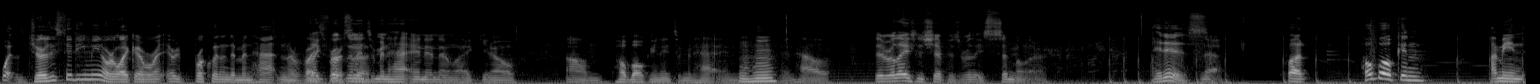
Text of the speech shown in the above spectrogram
What Jersey City you mean, or like a, or Brooklyn into Manhattan, or vice like Brooklyn versa? into Manhattan, and then like you know, um, Hoboken into Manhattan, Mhm. and how the relationship is really similar. it is. Yeah, But Hoboken, I mean,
